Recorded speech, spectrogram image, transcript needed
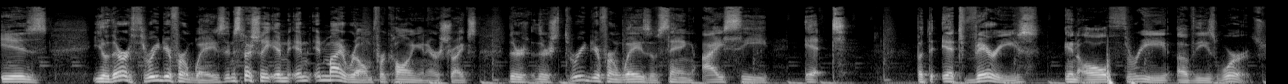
is you know there are three different ways and especially in, in, in my realm for calling in airstrikes there's there's three different ways of saying i see it but the it varies in all three of these words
